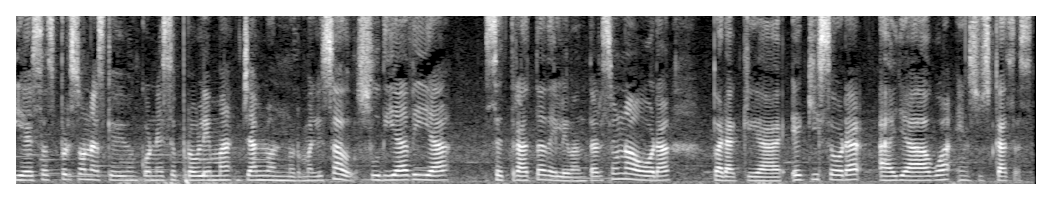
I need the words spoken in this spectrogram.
y esas personas que viven con ese problema ya lo han normalizado. Su día a día se trata de levantarse una hora para que a X hora haya agua en sus casas,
